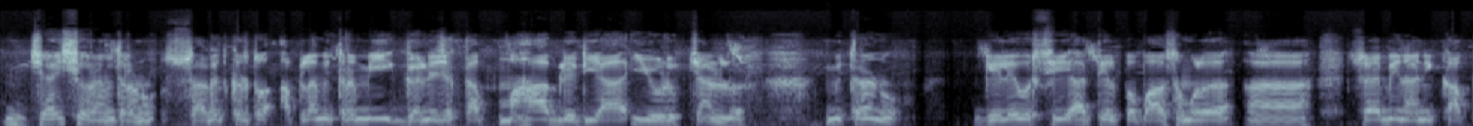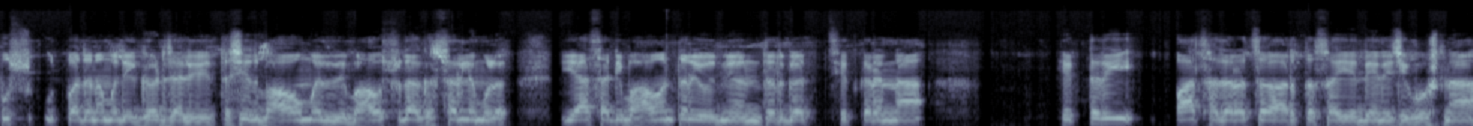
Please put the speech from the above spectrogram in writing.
जय शिवराय मित्रांनो स्वागत करतो आपला मित्र मी गणेश जगताप महाअपडेट या यूट्यूब चॅनलवर मित्रांनो गेल्या वर्षी अत्यल्प पावसामुळं सोयाबीन आणि कापूस उत्पादनामध्ये घट झालेली आहे. तसेच भावामध्ये भावसुद्धा घसरल्यामुळं यासाठी भावांतर योजनेअंतर्गत शेतकऱ्यांना हेक्टरी पाच हजाराचं अर्थसहाय्य देण्याची घोषणा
